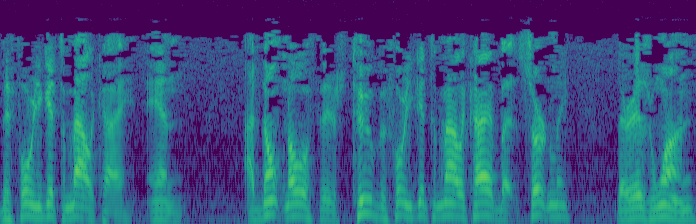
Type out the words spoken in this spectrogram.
before you get to Malachi, and I don't know if there's two before you get to Malachi, but certainly there is one,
